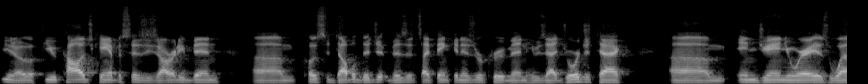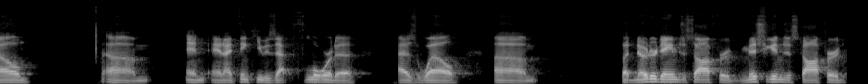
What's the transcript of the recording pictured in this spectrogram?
you know a few college campuses. He's already been um, close to double digit visits, I think, in his recruitment. He was at Georgia Tech um, in January as well, um, and and I think he was at Florida as well. Um, but Notre Dame just offered, Michigan just offered,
